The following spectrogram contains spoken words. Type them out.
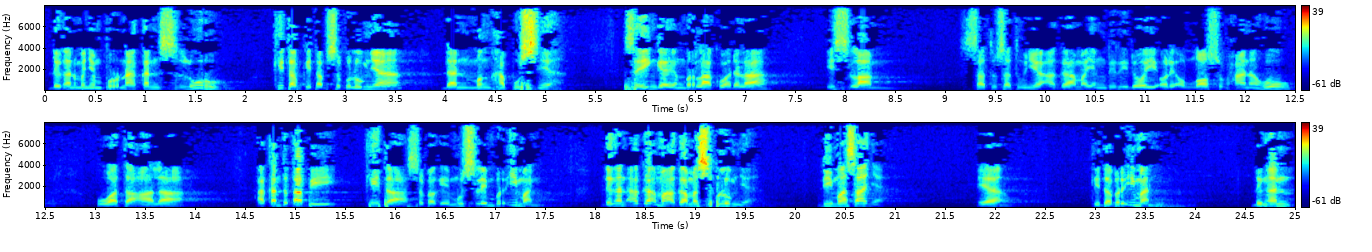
dengan menyempurnakan seluruh kitab-kitab sebelumnya dan menghapusnya. Sehingga yang berlaku adalah Islam satu-satunya agama yang diridhoi oleh Allah Subhanahu wa taala. Akan tetapi kita sebagai muslim beriman dengan agama-agama sebelumnya di masanya. Ya. Kita beriman dengan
